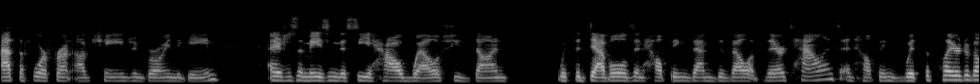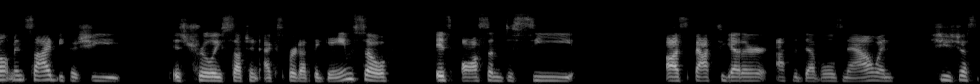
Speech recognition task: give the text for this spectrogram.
at the forefront of change and growing the game. And it's just amazing to see how well she's done with the Devils and helping them develop their talent and helping with the player development side because she is truly such an expert at the game. So it's awesome to see us back together at the Devils now. And she's just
